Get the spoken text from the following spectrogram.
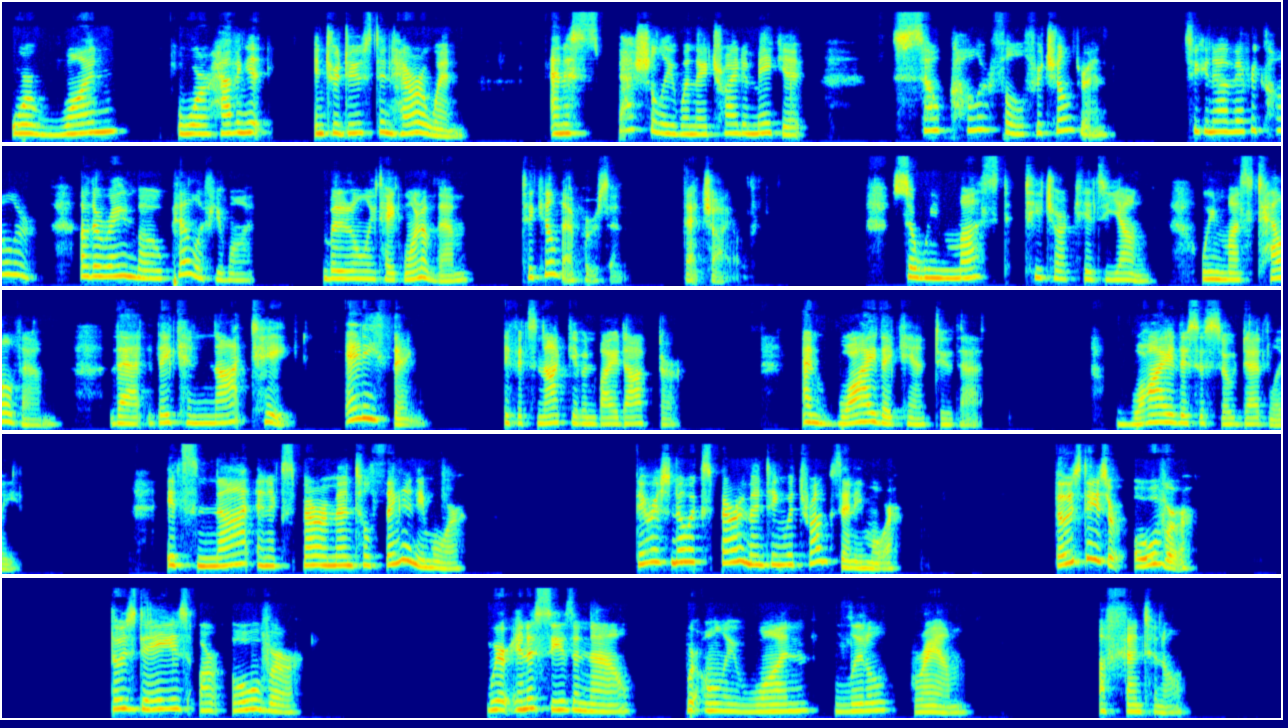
Or one, or having it introduced in heroin. And especially when they try to make it so colorful for children. So you can have every color of the rainbow pill if you want, but it'll only take one of them to kill that person, that child. So we must teach our kids young. We must tell them that they cannot take anything if it's not given by a doctor, and why they can't do that, why this is so deadly. It's not an experimental thing anymore. There is no experimenting with drugs anymore. Those days are over. Those days are over. We're in a season now where only one little gram of fentanyl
